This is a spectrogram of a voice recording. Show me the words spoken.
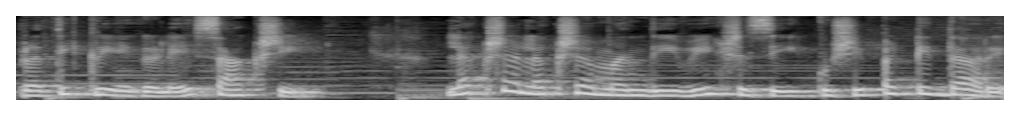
ಪ್ರತಿಕ್ರಿಯೆಗಳೇ ಸಾಕ್ಷಿ. ಲಕ್ಷ ಲಕ್ಷ ಮಂದಿ ವೀಕ್ಷಿಸಿ ಖುಷಿ ಪಟ್ಟಿದ್ದಾರೆ.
